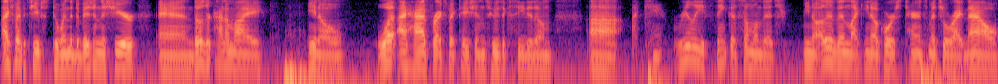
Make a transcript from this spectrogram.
I expect the Chiefs to win the division this year, and those are kind of my, you know, what I had for expectations. Who's exceeded them? Uh, I can't really think of someone that's you know, other than like you know, of course, Terrance Mitchell right now.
